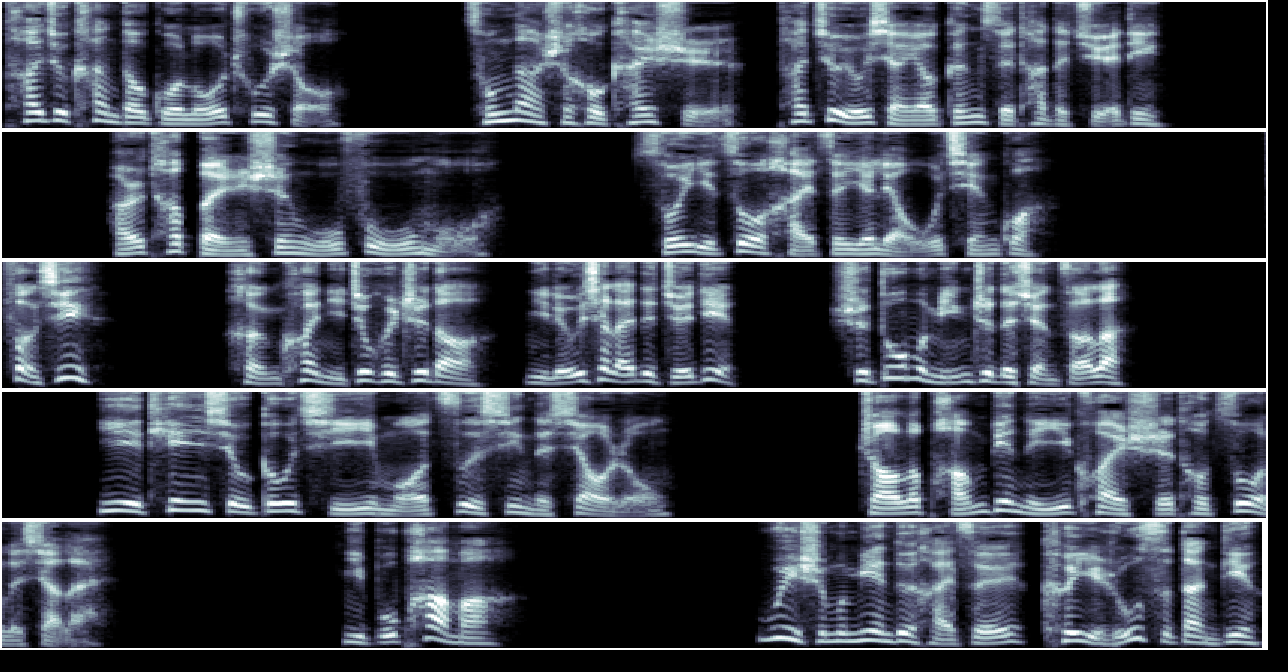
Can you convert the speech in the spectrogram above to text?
他就看到过罗出手，从那时候开始，他就有想要跟随他的决定。而他本身无父无母，所以做海贼也了无牵挂。放心，很快你就会知道，你留下来的决定是多么明智的选择了。叶天秀勾起一抹自信的笑容。找了旁边的一块石头坐了下来。你不怕吗？为什么面对海贼可以如此淡定？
